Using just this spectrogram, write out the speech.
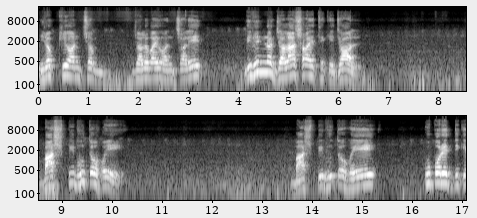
নিরক্ষীয় অঞ্চল, জলবায়ু অঞ্চলের বিভিন্ন জলাশয় থেকে জল বাষ্পীভূত হয়ে বাষ্পীভূত হয়ে উপরের দিকে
